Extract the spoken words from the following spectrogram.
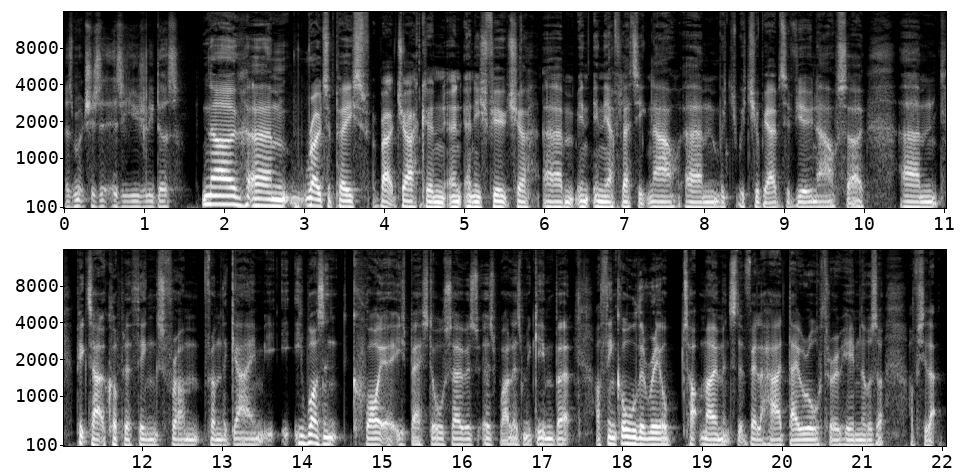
as much as as he usually does. No, um, wrote a piece about Jack and, and, and his future um, in, in the Athletic now, um, which which you'll be able to view now. So, um, picked out a couple of things from from the game. He, he wasn't quite at his best, also as as well as McGinn, but I think all the real top moments that Villa had, they were all through him. There was a, obviously that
